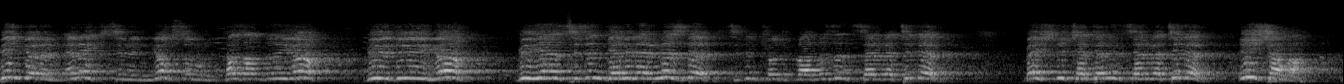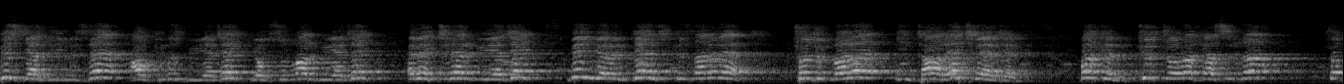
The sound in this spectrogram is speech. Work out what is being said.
Bingöl'ün emekçisinin, yoksulun kazandığı yok, büyüdüğü yok. Büyüyen sizin gemilerinizdir, sizin çocuklarınızın servetidir. Beşli çetenin servetidir. İnşallah biz geldiğimizde halkımız büyüyecek, yoksullar büyüyecek, emekçiler büyüyecek. Bingöl'ün genç kızları ve çocukları intihar etmeyecek. Bakın Türk coğrafyasında çok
